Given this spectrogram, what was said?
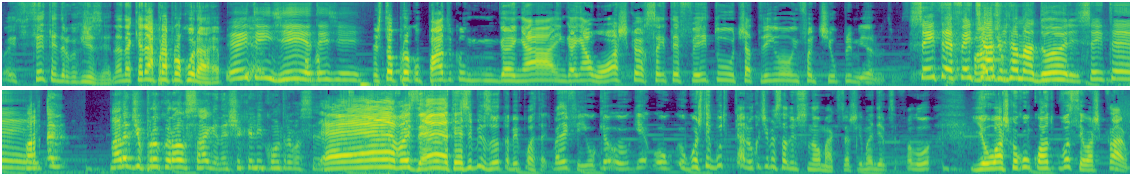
vocês entenderam o que eu quis dizer, né? Não é que é pra procurar. É, eu entendi, eu entendi. Eles estão preocupados com ganhar, em ganhar o Oscar sem ter feito o teatrinho infantil primeiro. Sem ter feito teatro de... amadores, sem ter. Para, de procurar o SAG, deixa que ele encontra você. É, pois é, tem esse bisu também importante. Mas enfim, o que eu, eu, eu, gostei muito, cara, eu nunca tinha pensado nisso, não, Max. Eu achei maneiro que você falou. E eu acho que eu concordo com você. Eu acho que, claro,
